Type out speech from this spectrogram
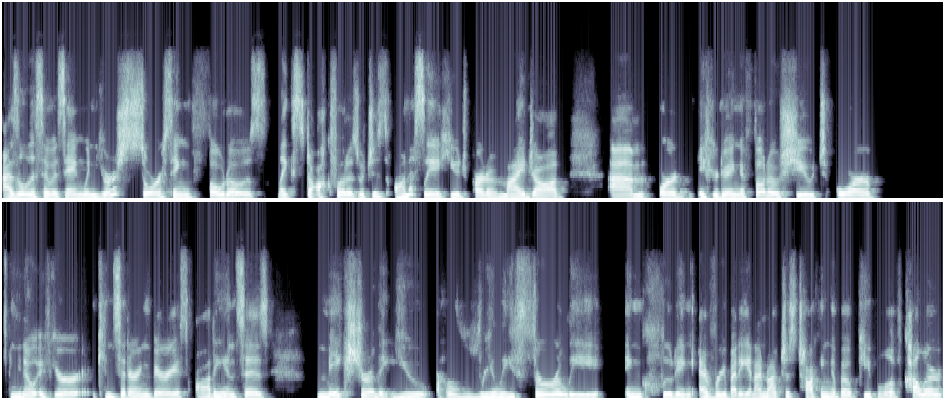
as alyssa was saying when you're sourcing photos like stock photos which is honestly a huge part of my job um, or if you're doing a photo shoot or you know if you're considering various audiences make sure that you are really thoroughly including everybody. And I'm not just talking about people of color.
